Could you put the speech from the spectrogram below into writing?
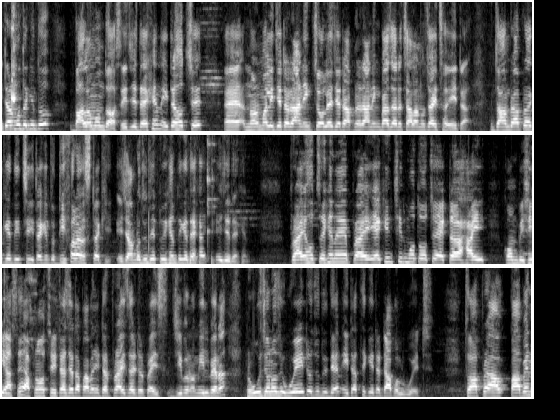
এটার মধ্যে কিন্তু ভালো মন্দ আছে। এই যে দেখেন, এটা হচ্ছে নর্মালি যেটা রানিং চলে, যেটা আপনার রানিং বাজারে চালানো যায়, তো এটা। কিন্তু আমরা আপনাকে দিচ্ছি, এটা কিন্তু ডিফারেন্সটা কি? এই যে আমরা যদি একটু এখান থেকে দেখাই, এই যে দেখেন। প্রায় হচ্ছে এখানে প্রায় এক ইঞ্চির মতো হচ্ছে একটা হাই কম বেশি আছে। আপনার হচ্ছে এটা যেটা পাবেন, এটার প্রাইস আর এটার প্রাইস জীবনও মিলবে না। আপনার ওজন ওয়েটও যদি দেন, এটা থেকে এটা ডাবল ওয়েট তো আপনারা পাবেন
